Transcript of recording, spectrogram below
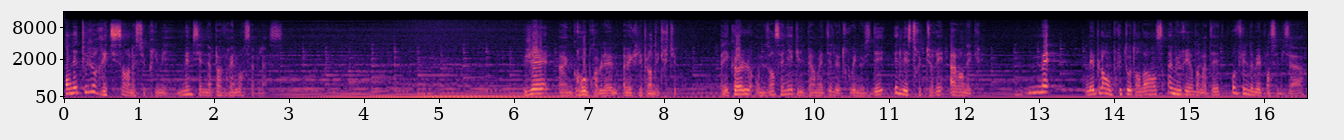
on est toujours réticent à la supprimer, même si elle n'a pas vraiment sa place. J'ai un gros problème avec les plans d'écriture. À l'école, on nous enseignait qu'ils permettaient de trouver nos idées et de les structurer avant d'écrire. Mais mes plans ont plutôt tendance à mûrir dans ma tête au fil de mes pensées bizarres,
